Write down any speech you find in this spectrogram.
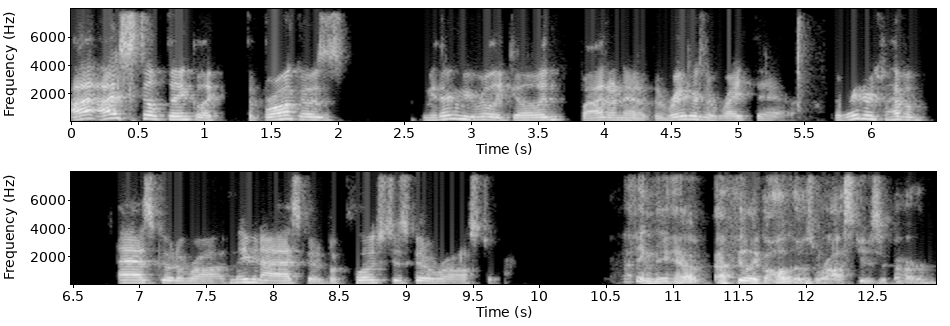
I, I still think like the Broncos. I mean, they're gonna be really good, but I don't know. The Raiders are right there. The Raiders have a as good a roster, maybe not as good, but close to as good a roster. I think they have. I feel like all those rosters are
